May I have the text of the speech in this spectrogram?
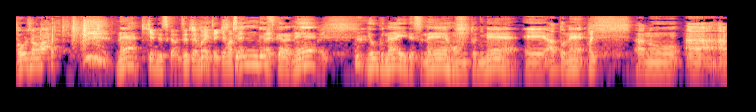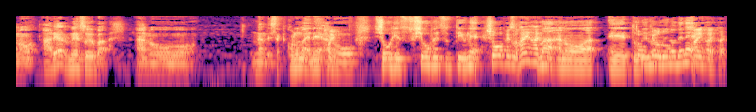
ローションは。ね。危険ですから、絶対巻いちゃいけません。危険ですからね。はい。よくないですね、本当にね。えー、あとね、はい。あのー、あーあの、あれあるね、そういえば、あのー、何でしたっけこの前ね、あのー、小フェス、小フェスっていうね、ショーフェス、はいはい。まあ、あのえっ、と、の。上野でね、はいはいはい。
